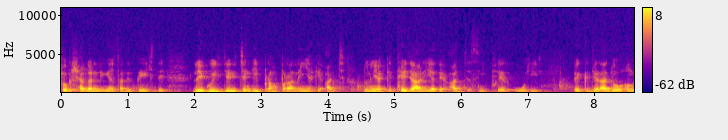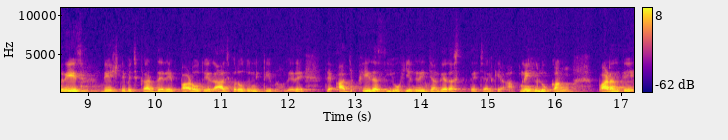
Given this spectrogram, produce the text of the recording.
ਸ਼ੁਭ ਸ਼ਗਨ ਨਹੀਂ ਹੈ, ਸਾਡੇ ਦੇਸ਼ ਦੇ ਲਈ ਕੋਈ ਜਿਹੜੀ ਚੰਗੀ ਪਰੰਪਰਾ ਨਹੀਂ ਹੈ ਕਿ ਅੱਜ ਦੁਨੀਆ ਕਿੱਥੇ ਜਾ ਰਹੀ ਹੈ ਤੇ ਅੱਜ ਅਸੀਂ ਫਿਰ ਉਹੀ ਇੱਕ ਜਿਹੜਾ ਜੋ ਅੰਗਰੇਜ਼ ਦੇਸ਼ ਦੇ ਵਿੱਚ ਕਰਦੇ ਰਹੇ ਪਾੜੋ ਤੇ ਰਾਜ ਕਰੋ ਦੀ ਨੀਤੀ ਬਣਾਉਂਦੇ ਰਹੇ ਤੇ ਅੱਜ ਫਿਰ ਅਸੀਂ ਉਹੀ ਅੰਗਰੇਜ਼ਾਂ ਦੇ ਰਸਤੇ ਤੇ ਚੱਲ ਕੇ ਆਪਣੇ ਹੀ ਲੋਕਾਂ ਨੂੰ ਪਾੜਨ ਤੇ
